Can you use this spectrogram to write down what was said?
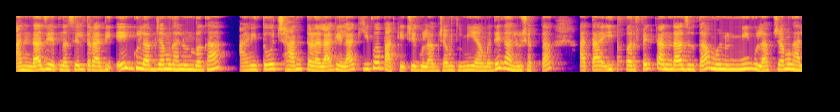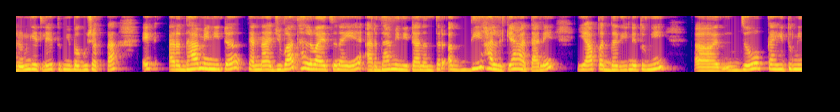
अंदाज येत नसेल तर आधी एक गुलाबजाम घालून बघा. आणि तो छान तळला गेला की मग बाकीचे गुलाबजाम तुम्ही यामध्ये घालू शकता. आता इत परफेक्ट अंदाज होता म्हणून मी गुलाबजाम घालून घेतले. तुम्ही बघू शकता एक अर्धा मिनिटं त्यांना अजिबात हलवायचं नाही आहे अर्धा मिनिटानंतर अगदी हलक्या हाताने या पद्धतीने तुम्ही जो काही तुम्ही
